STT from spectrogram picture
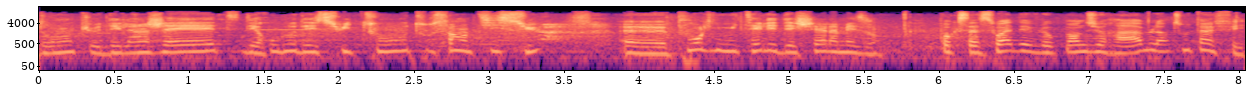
Donc euh, des lingettes, des rouleaux d'essuie-tout, tout ça en tissu euh, pour limiter les déchets à la maison. pour que ça soit développement durable Tout à fait.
